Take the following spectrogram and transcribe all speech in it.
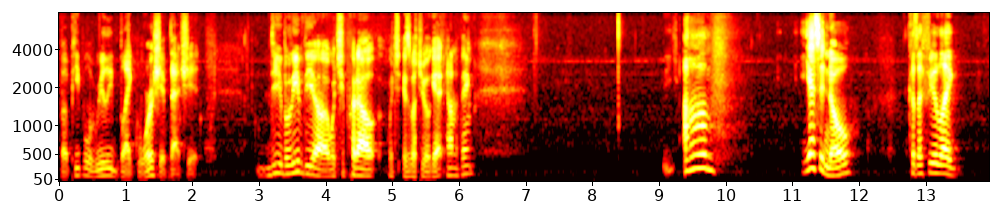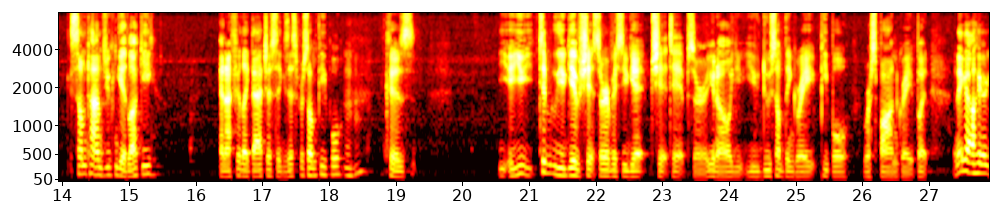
But people really like worship that shit. Do you believe the uh, what you put out, which is what you will get, kind of thing? Um, yes and no, because I feel like sometimes you can get lucky, and I feel like that just exists for some people. Because you, you typically you give shit service, you get shit tips, or you know you, you do something great, people respond great. But a nigga out here,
